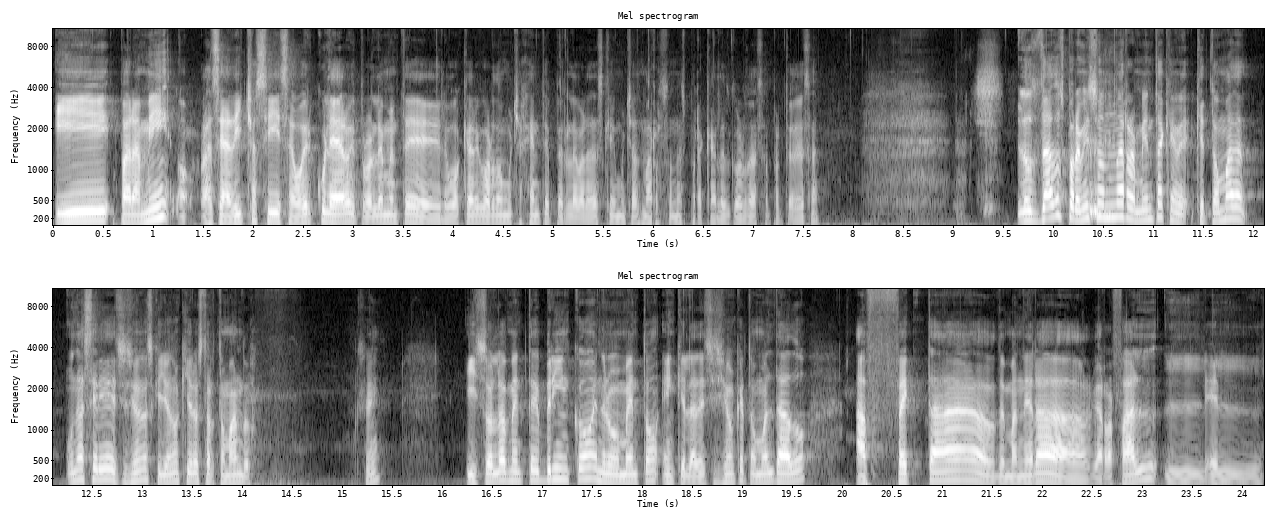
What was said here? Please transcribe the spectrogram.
Y para mí, o sea, dicho así, se va a ir culero y probablemente le voy a caer gordo a mucha gente, pero la verdad es que hay muchas más razones para caerles gordas aparte de esa. Los dados para mí son una herramienta que, que toma una serie de decisiones que yo no quiero estar tomando. ¿Sí? Y solamente brinco en el momento en que la decisión que tomó el dado afecta de manera garrafal el,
